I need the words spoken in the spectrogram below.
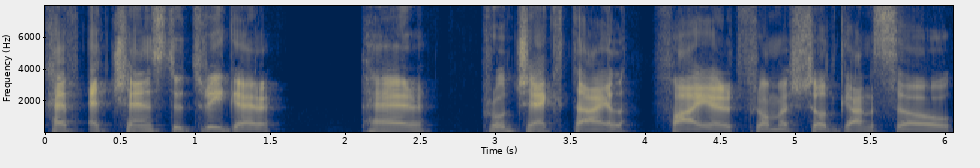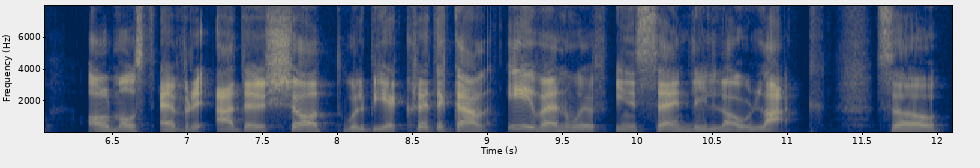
have a chance to trigger per projectile fired from a shotgun, so almost every other shot will be a critical even with insanely low luck. So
